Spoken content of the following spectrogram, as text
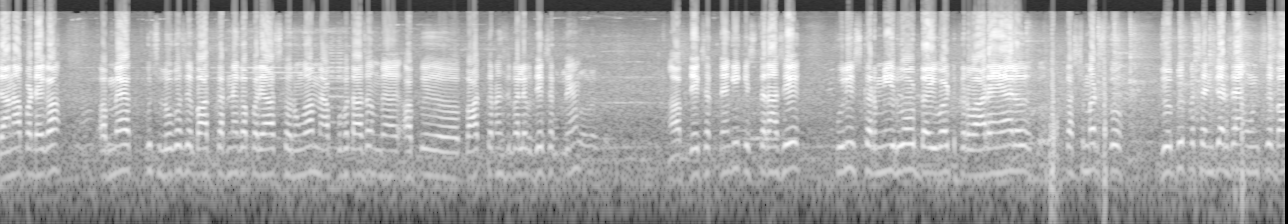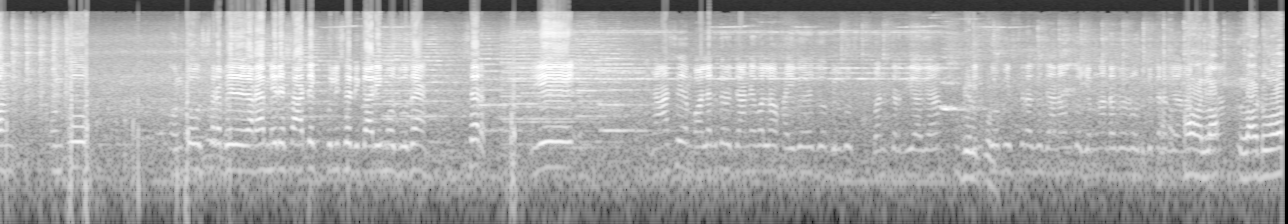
जाना पड़ेगा। अब मैं कुछ लोगों से बात करने का प्रयास करूँगा, मैं आपको बता दूँ मैं आप बात करने से पहले देख सकते हैं। आप देख सकते हैं कि किस तरह से पुलिसकर्मी रोड डाइवर्ट करवा रहे हैं कस्टमर्स को जो भी पैसेंजर्स हैं उनसे उनको उनको उस तरह भेजा जा रहा है मेरे साथ एक पुलिस अधिकारी मौजूद हैं सर ये यहाँ से अम्बाला की तरफ़ जाने वाला हाईवे है जो बिल्कुल बंद कर दिया गया है बिल्कुल। भी इस तरह से जाना उनको यमुनानगर रोड की तरफ़ जाना हाँ ला, लाडवा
